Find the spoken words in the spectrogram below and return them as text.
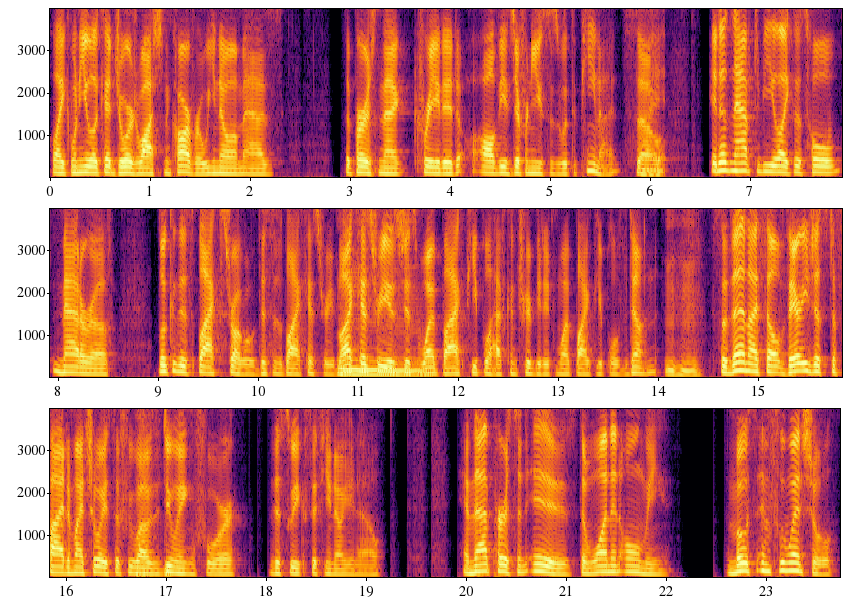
Like when you look at George Washington Carver, we know him as the person that created all these different uses with the peanut. So Right. it doesn't have to be like this whole matter of look at this black struggle. This is black history. Black history is just mm. what black people have contributed and what black people have done. Mm-hmm. So then I felt very justified in my choice of who I was doing for this week's If You Know, You Know. And that person is the one and only, the most influential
